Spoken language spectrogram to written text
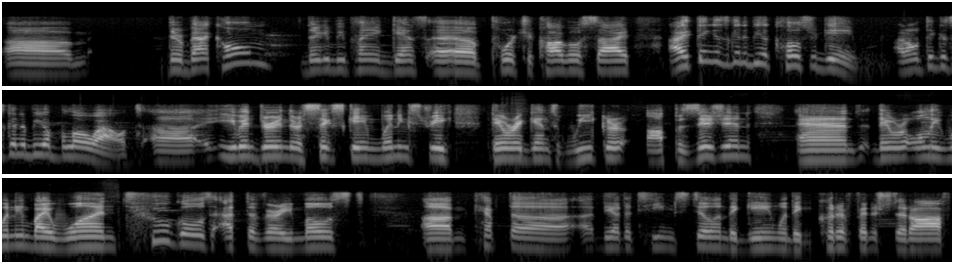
Um, they're back home. They're going to be playing against a poor Chicago side. I think it's going to be a closer game. I don't think it's going to be a blowout. Uh, even during their six game winning streak, they were against weaker opposition, and they were only winning by one, two goals at the very most. Um, kept the uh, the other team still in the game when they could have finished it off.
